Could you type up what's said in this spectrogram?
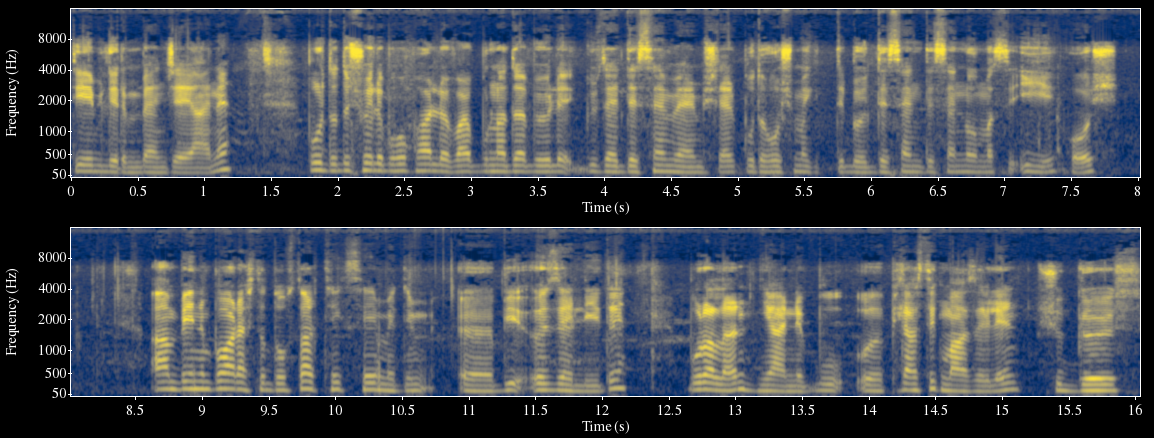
diyebilirim bence yani. Burada da şöyle bir hoparlör var. Buna da böyle güzel desen vermişler. Bu da hoşuma gitti. Böyle desen desenli olması iyi, hoş. Ama benim bu araçta dostlar tek sevmediğim e, bir özelliği de buraların yani bu e, plastik malzemelerin şu göğüs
